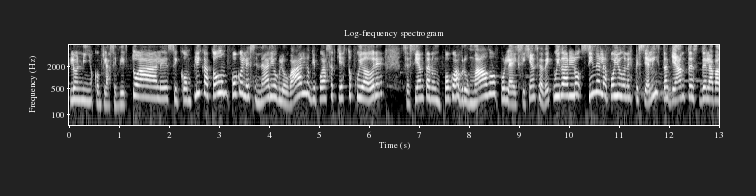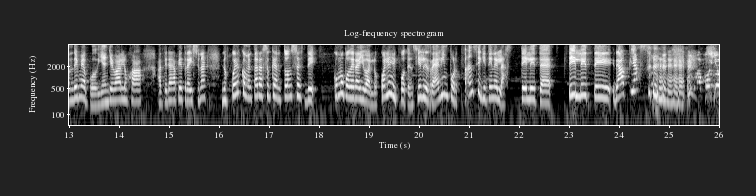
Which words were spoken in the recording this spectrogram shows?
los niños con clases virtuales, se complica todo un poco el escenario global, lo que puede hacer que estos cuidadores se sientan un poco abrumados por la exigencia de cuidarlo sin el apoyo de un especialista que antes de la pandemia podían llevarlos a, a terapia tradicional. ¿Nos puedes comentar acerca entonces de cómo poder ayudarlos? ¿Cuál es el potencial y real importancia que tienen las teleterapias? apoyo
